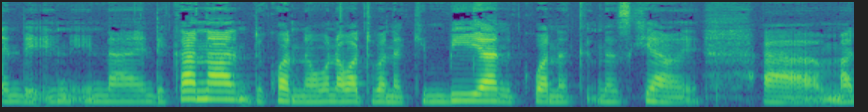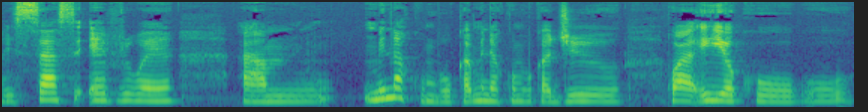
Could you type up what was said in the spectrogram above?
inaendekana. Nilikuwa naona watu wanakimbia, nilikuwa nasikia uh, marisasi everywhere. Um, mi nakumbuka mi nakumbuka juu kwa hiyo ku,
